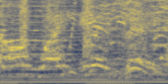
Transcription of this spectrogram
Long, white, doing.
